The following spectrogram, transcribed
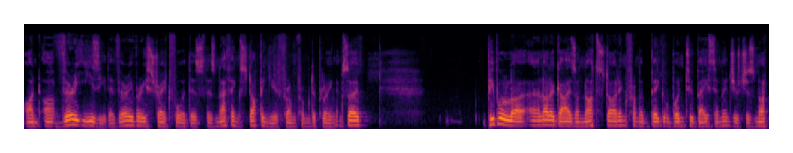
are, are very easy. They're very very straightforward. There's there's nothing stopping you from from deploying them. So people, uh, a lot of guys are not starting from a big Ubuntu base image, which is not,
